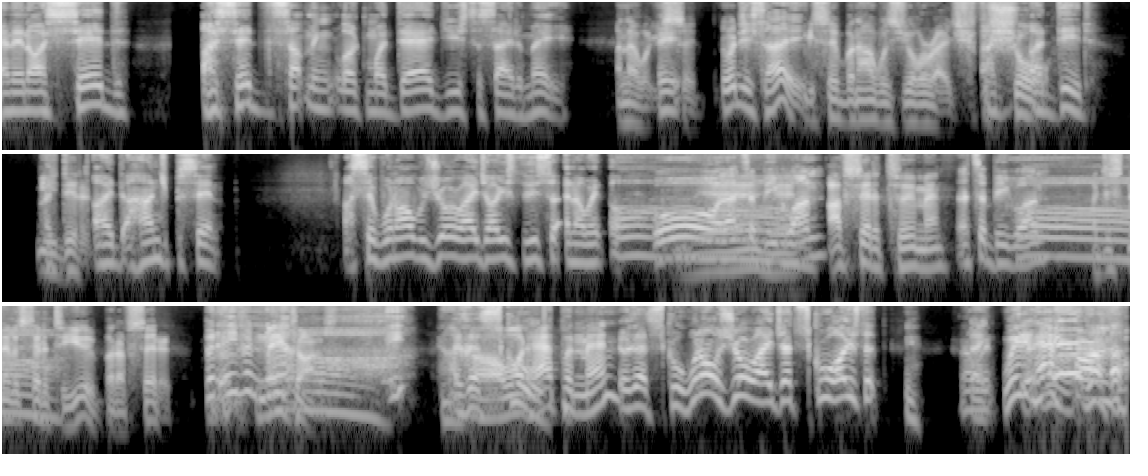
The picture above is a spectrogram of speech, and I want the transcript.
and then I said, I said something like my dad used to say to me. I know what you Hey, said. What'd you say? You said when I was your age, for I, sure. I did. You did it. I hundred percent. I said when I was your age, I used to do this, and I went, oh, Oh, that's a big Yeah. one. I've said it too, man. That's a big one. oh. I just never said it to you, but I've said it. But even Many now, times. e- It Like, was at oh, school. what happened, man? It was at school. When I was your age at school, I used to. And I went, We didn't have phones.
